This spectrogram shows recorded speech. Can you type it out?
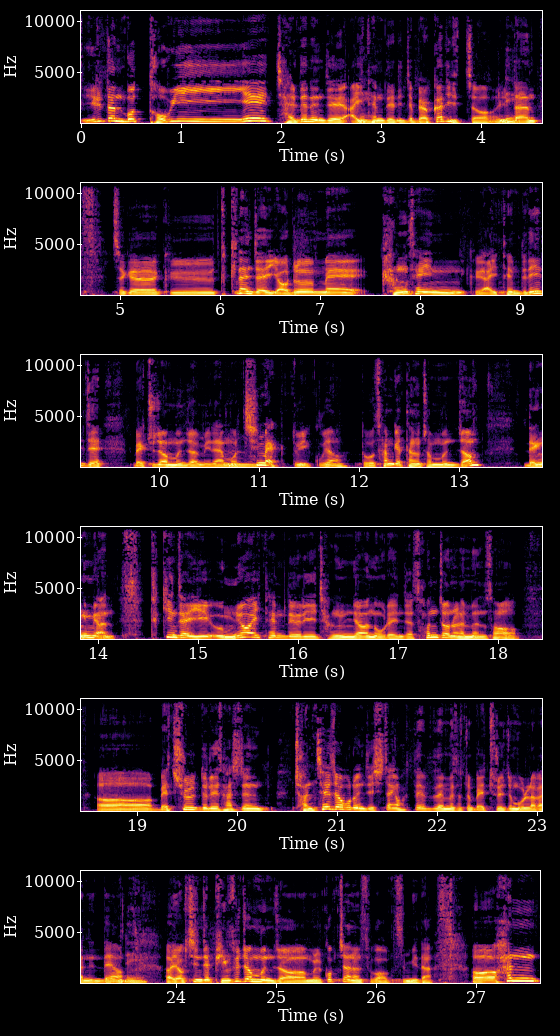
일단 뭐 더위에 잘 되는 이제 아이템들이 이제 몇 가지 있죠. 네. 일단 제가 그 특히나 이제 여름에 강세인 그 아이템들이 이제 맥주 전문점이나 음. 뭐 치맥도 있고요. 또 삼계탕 전문점, 냉면. 특히 이제 이 음료 아이템들이 작년 올해 이제 선전을 하면서 어, 매출들이 사실은 전체적으로 이제 시장이 확대되면서 좀 매출이 좀 올라갔는데요. 네. 어, 역시 이제 빙수 전문점을 꼽지 않을 수가 없습니다. 어, 한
